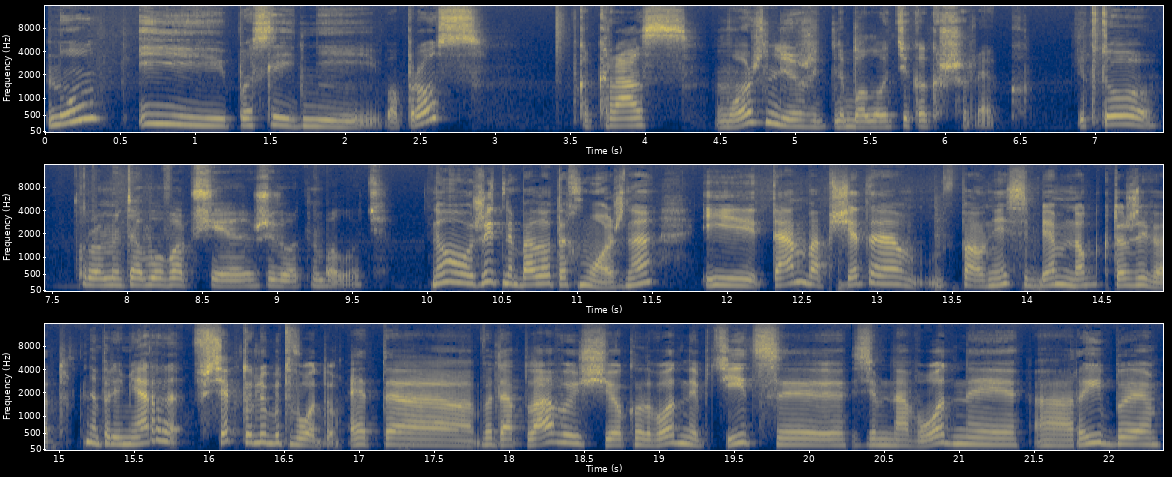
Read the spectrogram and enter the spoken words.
Ну, и последний вопрос. Как раз, можно ли жить на болоте, как Шрек? И кто, кроме того, вообще живет на болоте? Но жить на болотах можно, и там вообще-то вполне себе много кто живет. Например, все, кто любит воду. Это водоплавающие, околоводные птицы, земноводные, а, рыбы.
